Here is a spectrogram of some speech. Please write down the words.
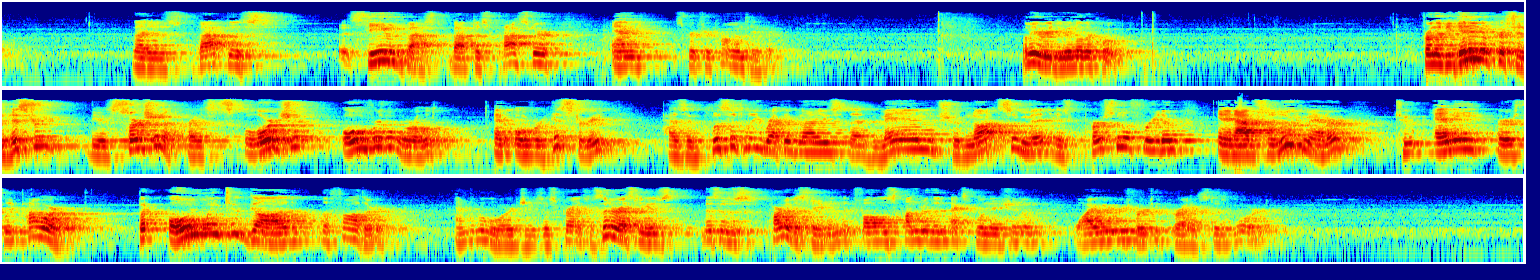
That is Baptist esteemed Baptist pastor and scripture commentator. Let me read you another quote. From the beginning of Christian history, the assertion of Christ's lordship over the world and over history has implicitly recognized that man should not submit his personal freedom in an absolute manner to any earthly power but only to God the Father and to the Lord Jesus Christ. What's interesting is this is part of a statement that falls under the explanation of why we refer to Christ as Lord.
